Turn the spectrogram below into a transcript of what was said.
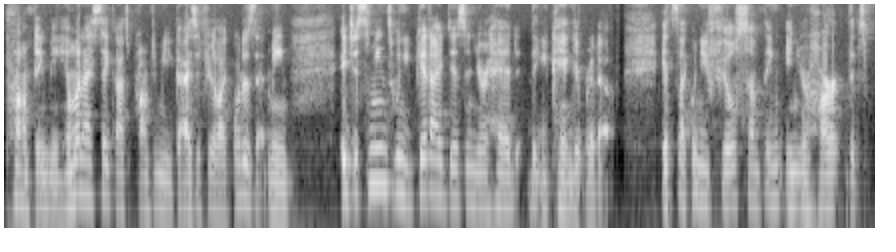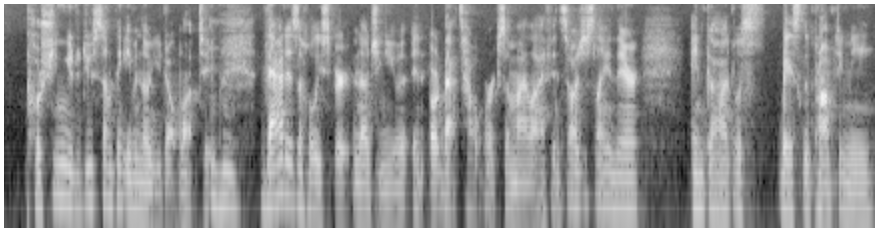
prompting me. And when i say god's prompting me you guys if you're like what does that mean? It just means when you get ideas in your head that you can't get rid of. It's like when you feel something in your heart that's pushing you to do something even though you don't want to mm-hmm. That is the holy spirit nudging you and, or that's how it works in my life and so i was just laying there and god was basically prompting me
